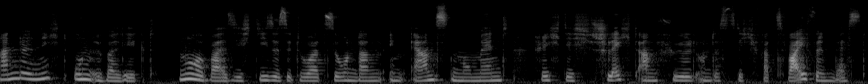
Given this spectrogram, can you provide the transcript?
handel nicht unüberlegt, nur weil sich diese Situation dann im ernsten Moment richtig schlecht anfühlt und es dich verzweifeln lässt.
